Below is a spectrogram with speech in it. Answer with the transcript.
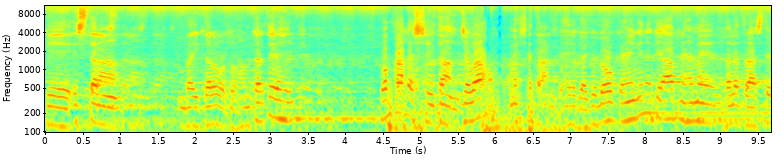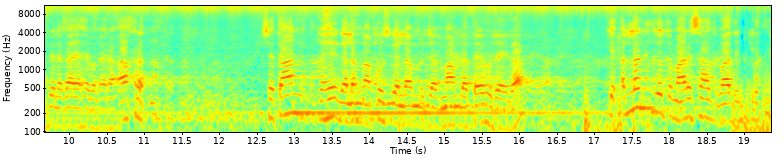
کہ اس طرح بھائی کرو تو ہم کرتے رہے۔ وقال شیطان جواب میں شیطان کہے گا۔ جو لوگ کہیں گے نا کہ آپ نے ہمیں غلط راستے پہ لگایا ہے وغیرہ، آخرت میں۔ شیطان کہے گا لمبا پس گیا جب معاملہ طے ہو جائے گا کہ اللہ نے جو تمہارے ساتھ وعدے کیے تھے،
